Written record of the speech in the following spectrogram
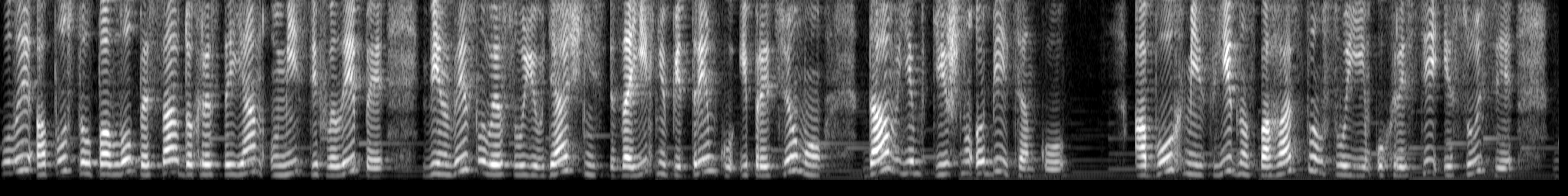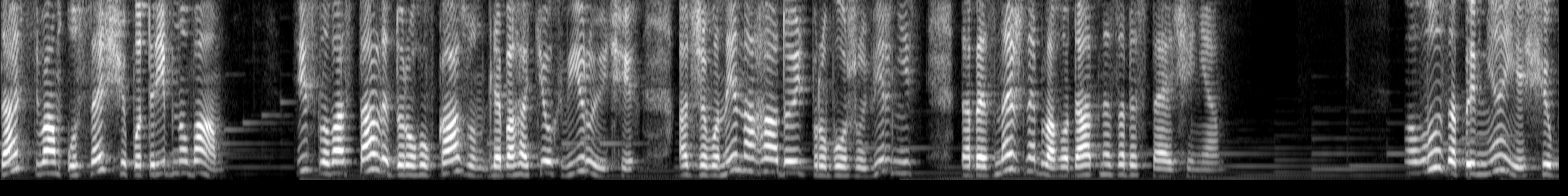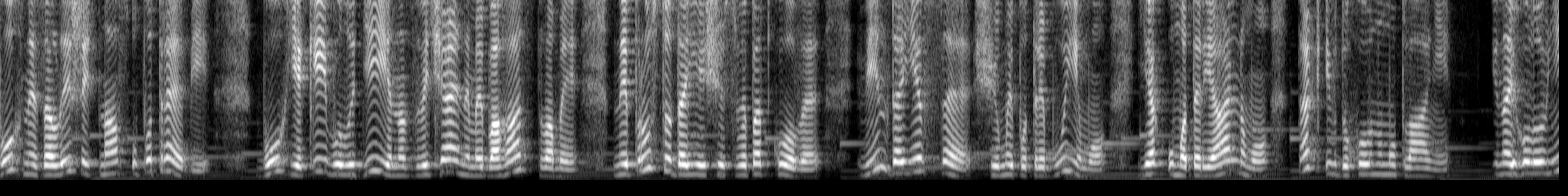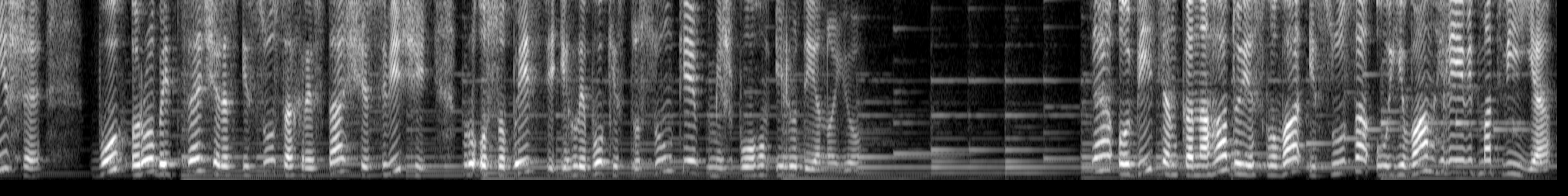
Коли апостол Павло писав до християн у місті Филипи, він висловив свою вдячність за їхню підтримку і при цьому дав їм втішну обіцянку. А Бог мій згідно з багатством своїм у Христі Ісусі дасть вам усе, що потрібно вам. Ці слова стали дороговказом для багатьох віруючих, адже вони нагадують про Божу вірність та безмежне благодатне забезпечення. Павло запевняє, що Бог не залишить нас у потребі. Бог, який володіє надзвичайними багатствами, не просто дає щось випадкове, Він дає все, що ми потребуємо, як у матеріальному, так і в духовному плані. І найголовніше, Бог робить це через Ісуса Христа, що свідчить про особисті і глибокі стосунки між Богом і людиною. Ця обіцянка нагадує слова Ісуса у Євангелії від Матвія.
